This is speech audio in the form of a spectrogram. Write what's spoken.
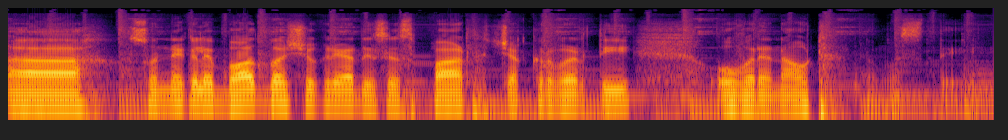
आ, सुनने के लिए बहुत बहुत शुक्रिया। This is Parth Chakraborty. Over and out नमस्ते।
